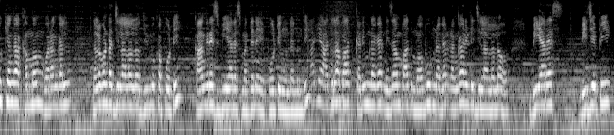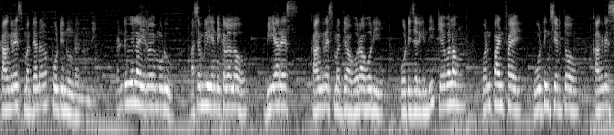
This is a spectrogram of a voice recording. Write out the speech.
ముఖ్యంగా ఖమ్మం వరంగల్ నల్గొండ జిల్లాలలో ద్విముఖ పోటీ కాంగ్రెస్ బీఆర్ఎస్ మధ్యనే పోటీ ఉండనుంది. అలాగే ఆదిలాబాద్ కరీంనగర్ నిజామాబాద్ మహబూబ్ నగర్ రంగారెడ్డి జిల్లాలలో బీఆర్ఎస్ బీజేపీ కాంగ్రెస్ మధ్యన పోటీని ఉండనుంది. రెండు వేల ఇరవై మూడు అసెంబ్లీ ఎన్నికలలో బీఆర్ఎస్ కాంగ్రెస్ మధ్య హోరాహోరీ పోటీ జరిగింది. కేవలం వన్ పాయింట్ ఫైవ్ ఓటింగ్ షేర్తో కాంగ్రెస్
